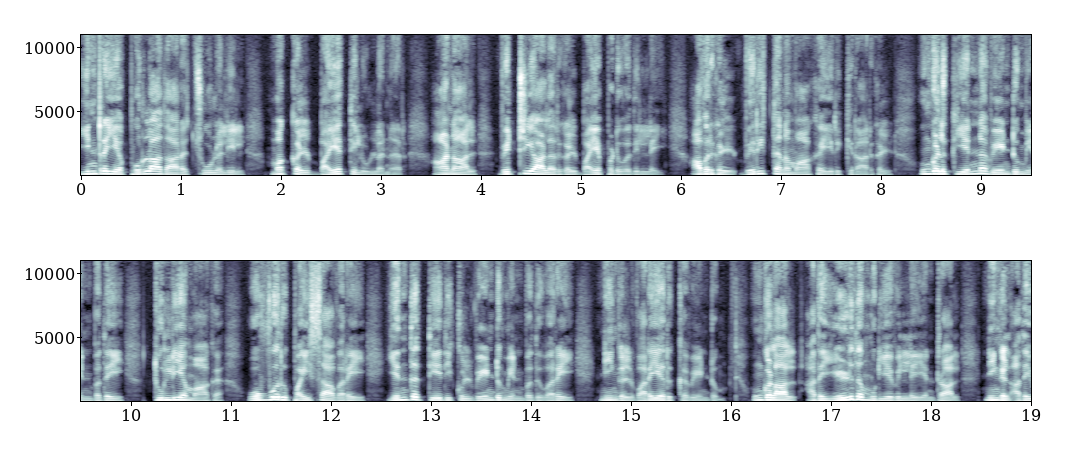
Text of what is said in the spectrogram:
இன்றைய பொருளாதார சூழலில் மக்கள் பயத்தில் உள்ளனர். ஆனால் வெற்றியாளர்கள் பயப்படுவதில்லை. அவர்கள் வெறித்தனமாக இருக்கிறார்கள். உங்களுக்கு என்ன வேண்டும் என்பதை துல்லியமாக ஒவ்வொரு பைசா வரை எந்த தேதிக்குள் வேண்டும் என்பது வரை நீங்கள் வரையறுக்க வேண்டும். உங்களால் அதை எழுத முடியவில்லை என்றால் நீங்கள் அதை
